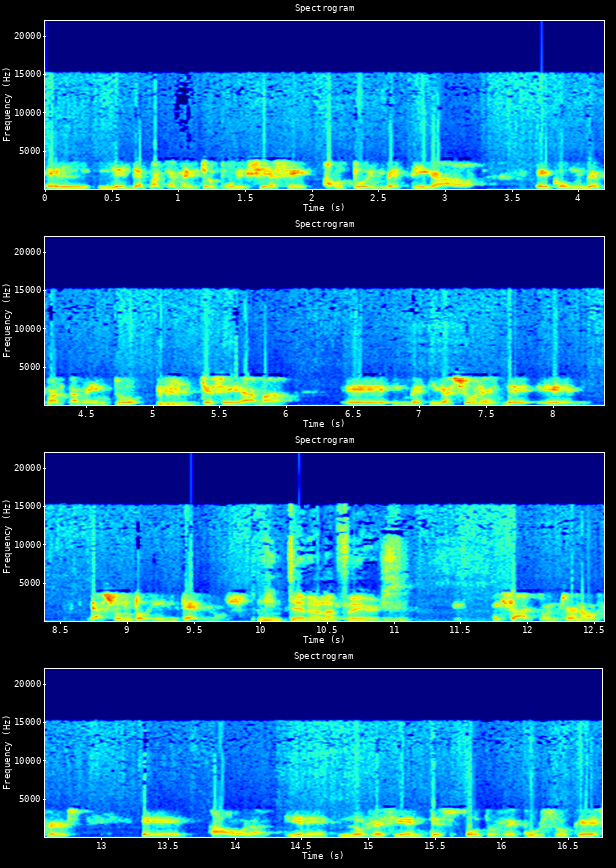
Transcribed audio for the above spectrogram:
el, departamento de policía se autoinvestigaba eh, con un departamento que se llama eh, investigaciones de, de asuntos internos. Internal Affairs. Exacto, Internal Affairs. Eh, ahora tiene los residentes otros recursos, que es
